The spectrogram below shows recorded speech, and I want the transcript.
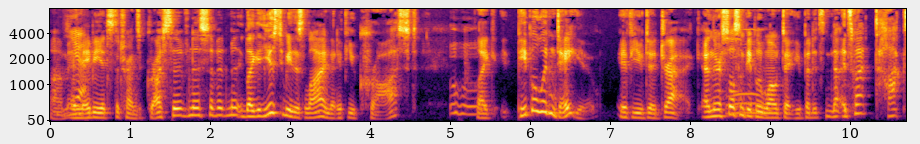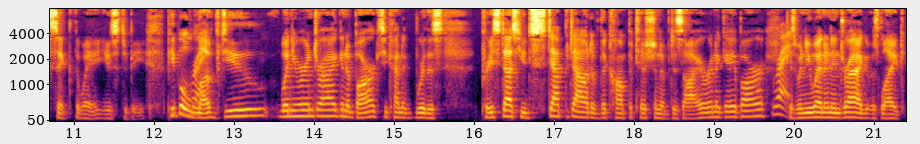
Um, and Yeah. maybe it's the transgressiveness of it. Like it used to be this line that if you crossed, Mhm. like people wouldn't date you if you did drag and there's still some people who won't date you but it's not it's not toxic the way it used to be people Right. loved you when you were in drag in a bar because you kind of were this priestess you'd stepped out of the competition of desire in a gay bar Right. because when you went in in drag it was like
